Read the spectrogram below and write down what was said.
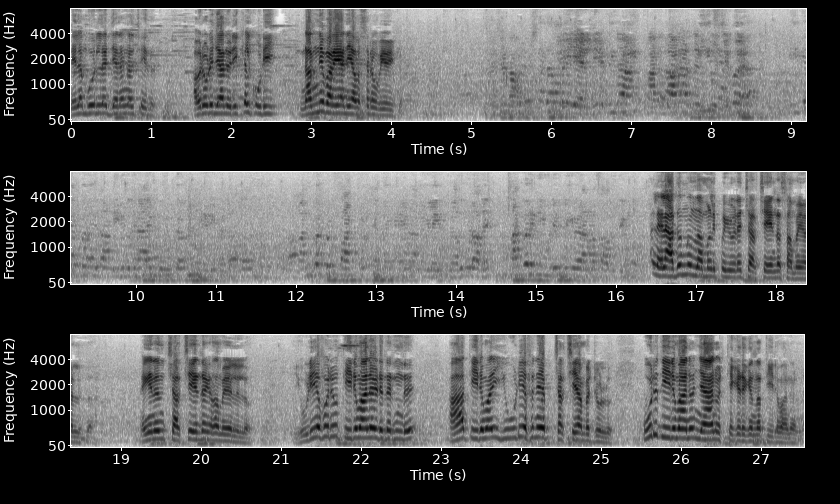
നിലമ്പൂരിലെ ജനങ്ങൾ ചെയ്തത്. അവരോട് ഞാൻ ഒരിക്കൽ കൂടി നന്ദി പറയാൻ ഈ അവസരം ഉപയോഗിക്കും അല്ല അല്ല അതൊന്നും നമ്മളിപ്പോൾ ഇവിടെ ചർച്ച ചെയ്യേണ്ട സമയമല്ലല്ലോ. എങ്ങനെയൊന്നും ചർച്ച ചെയ്യേണ്ട സമയമല്ലല്ലോ. യു ഡി എഫ് ഒരു തീരുമാനം എടുത്തിട്ടുണ്ട്. ആ തീരുമാനം യു ഡി എഫിനെ ചർച്ച ചെയ്യാൻ പറ്റുള്ളൂ. ഒരു തീരുമാനവും ഞാൻ ഒറ്റയ്ക്ക് ഒറ്റയ്ക്കെടുക്കുന്ന തീരുമാനമല്ല.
